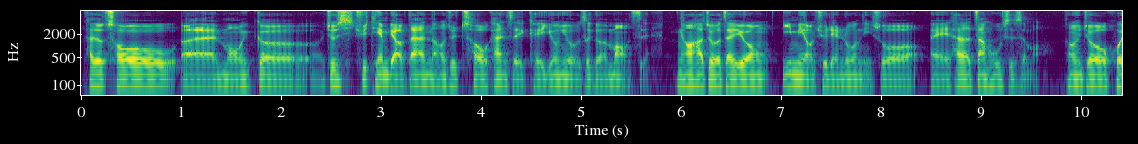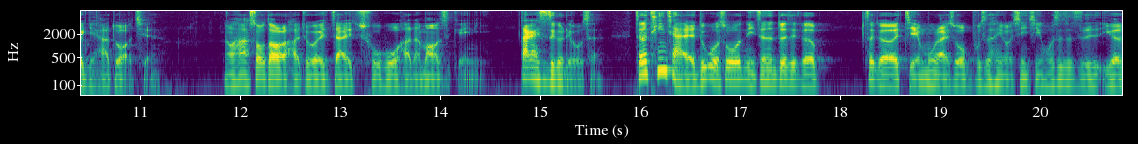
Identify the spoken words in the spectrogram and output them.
他就抽呃某一个就是去填表单，然后去抽看谁可以拥有这个帽子，然后他最后再用 email 去联络你说，哎，他的账户是什么，然后你就汇给他多少钱。然后他收到了，他就会再出货他的帽子给你，大概是这个流程。这个听起来，如果说你真的对这个这个节目来说不是很有信心，或是这只是一个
